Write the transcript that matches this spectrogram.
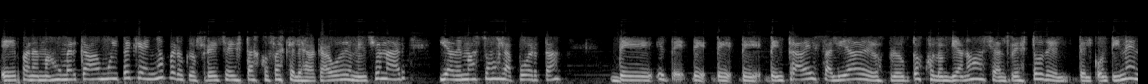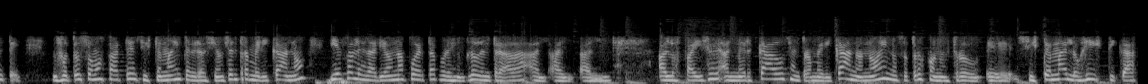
Eh, Panamá es un mercado muy pequeño, pero que ofrece estas cosas que les acabo de mencionar y además somos la puerta de, de, de, de, entrada y salida de los productos colombianos hacia el resto del, del, continente. Nosotros somos parte del sistema de integración centroamericano y eso les daría una puerta, por ejemplo, de entrada al, al, al a los países, al mercado centroamericano, ¿no? Y nosotros con nuestro eh, sistema de logística,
